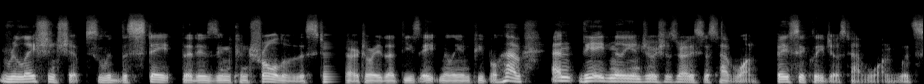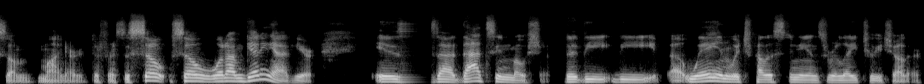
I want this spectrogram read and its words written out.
relationships with the state that is in control of this territory that these 8 million people have. And the 8 million Jewish Israelis just have one, basically just have one with some minor differences. So, so what I'm getting at here is that that's in motion. The, the, the uh, way in which Palestinians relate to each other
